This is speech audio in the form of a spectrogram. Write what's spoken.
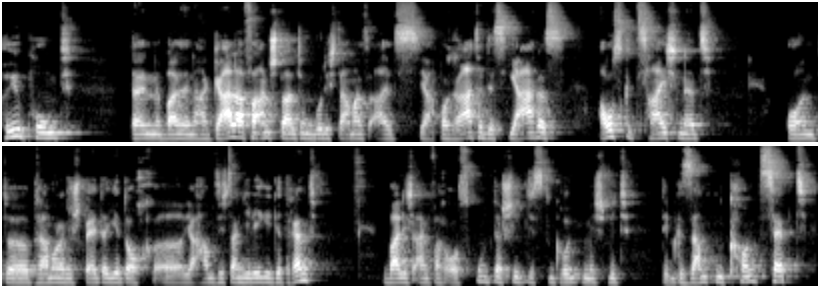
Höhepunkt. Denn bei einer Gala-Veranstaltung wurde ich damals als ja, Berater des Jahres ausgezeichnet. Und äh, drei Monate später jedoch äh, ja, haben sich dann die Wege getrennt, weil ich einfach aus unterschiedlichsten Gründen mich mit dem gesamten Konzept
